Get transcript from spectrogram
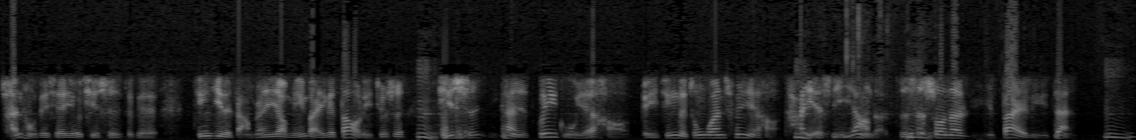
传统这些，尤其是这个经济的掌门人要明白一个道理，就是，嗯其实你看硅谷也好，北京的中关村也好，它也是一样的，只是说呢，屡败屡战。嗯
